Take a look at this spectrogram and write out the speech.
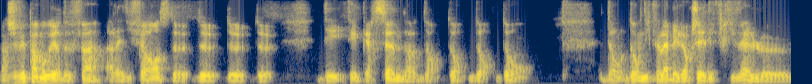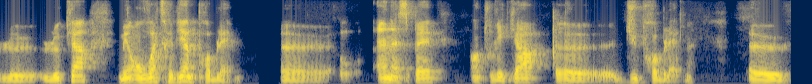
Alors, je ne vais pas mourir de faim, à la différence de, de, de, de des, des, personnes dont, dont, dont, dont, Nicolas Bélorget décrivait le, le, le, cas, mais on voit très bien le problème. Euh, un aspect, en tous les cas, euh, du problème. Euh,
